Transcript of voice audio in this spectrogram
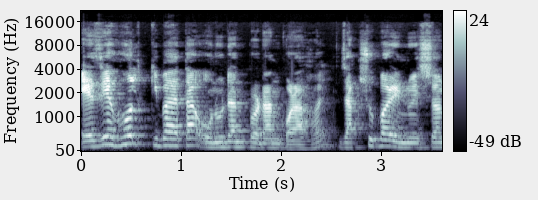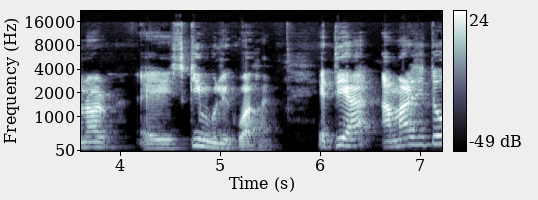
এজ এ হোল কিবা এটা অনুদান প্ৰদান কৰা হয় যাক ছুপাৰ এনুৱেশ্যনৰ এই স্কিম বুলি কোৱা হয়। এতিয়া আমাৰ যিটো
